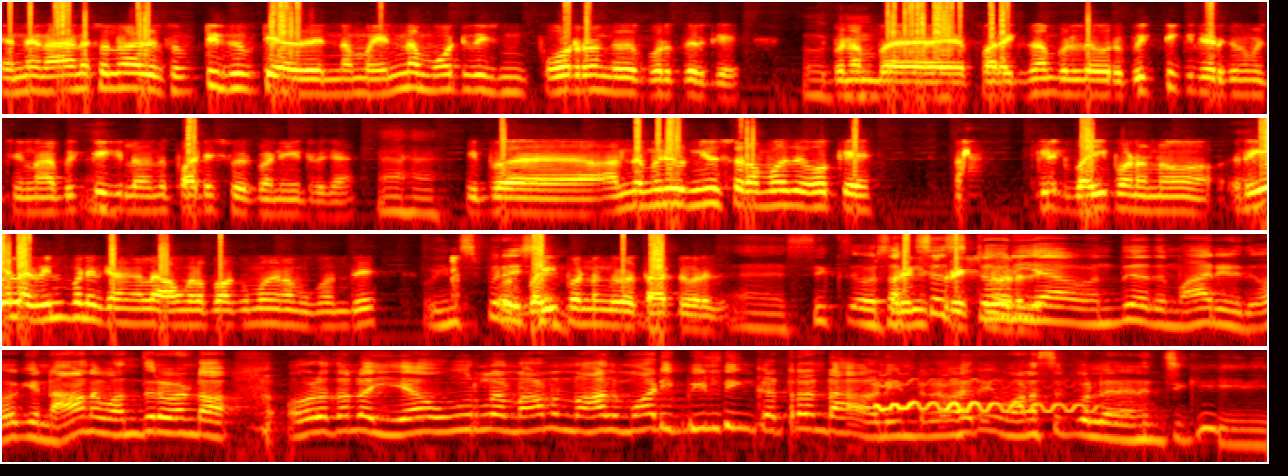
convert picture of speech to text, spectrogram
என்ன நான் என்ன சொல்றேன் அது பிப்டி பிப்டி அது. நம்ம என்ன மோட்டிவேஷன் போடுறோங்கிறத பொறுத்து இருக்கு. இப்ப நம்ம ஃபார் எக்ஸாம்பிள் ஒரு பிக் டிக்கெட் எடுக்கணும்னு வச்சுக்கலாம் பிக் டிக்கெட்ல வந்து பார்ட்டிசிபேட் பண்ணிட்டு இருக்கேன். இப்ப அந்த மாதிரி ஒரு நியூஸ் வரும்போது ஓகே டிக்கெட் பை பண்ணணும். ரியலா வின் பண்ணிருக்காங்கல்ல அவங்கள பார்க்கும்போது நமக்கு வந்து பை இன்ஸ்பிரேஷன் பண்ணுங்கிற தாட் வருது. சிக்ஸ் ஒரு inspiration ஸ்டோரியா வந்து அது மாறிடுது. ஓகே நானும் வந்துட வேண்டாம். அவ்வளோதான்டா என் ஊர்ல நானும் நாலு மாடி பில்டிங் கட்டுறேன்டா அப்படின்ற மாதிரி மனசுக்குள்ள நினைச்சுக்கி நீ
